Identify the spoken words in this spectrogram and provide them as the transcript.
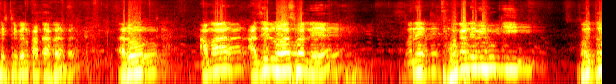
ফেষ্টিভেল পতা হয়। আৰু আমাৰ আজিৰ ল'ৰা ছোৱালীয়ে মানে ভোগালী বিহু কি, হয়তো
